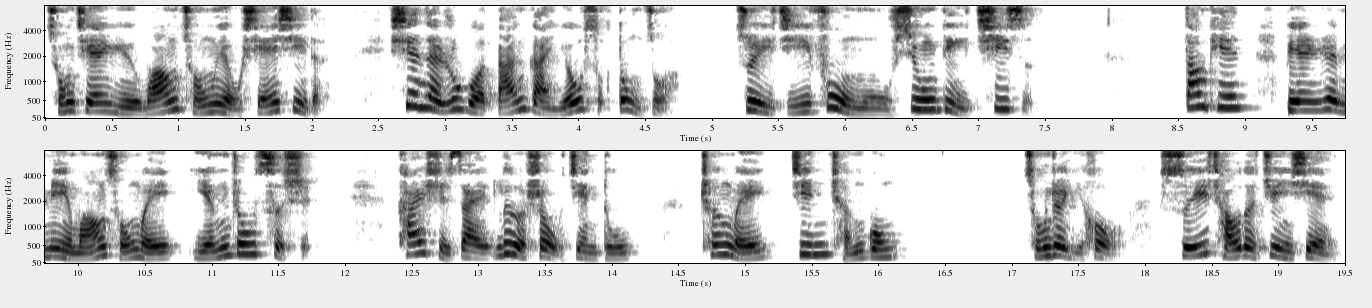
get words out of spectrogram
从前与王从有嫌隙的，现在如果胆敢有所动作，罪及父母、兄弟、妻子。当天便任命王从为瀛州刺史，开始在乐寿建都，称为金城公。从这以后，隋朝的郡县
